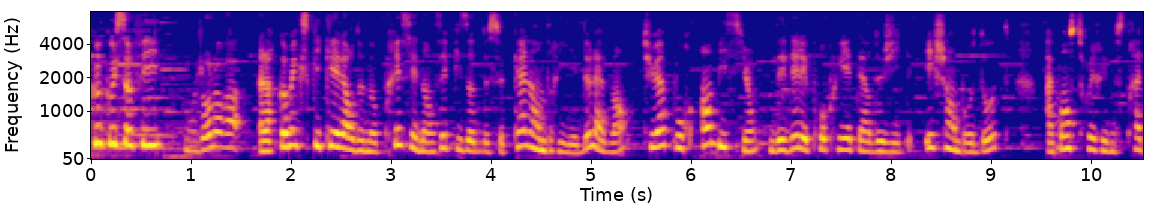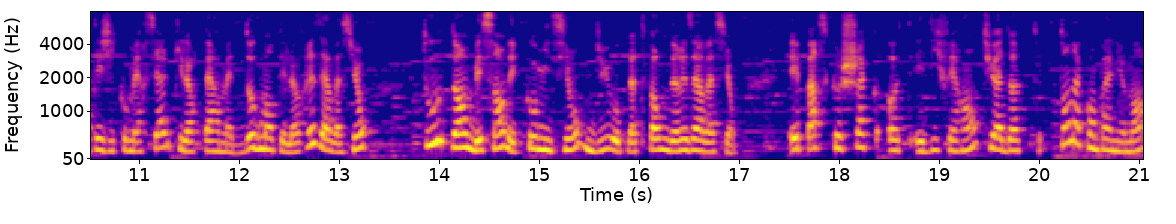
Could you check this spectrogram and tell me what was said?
Coucou Sophie Bonjour Laura Alors comme expliqué lors de nos précédents épisodes de ce calendrier de l'Avent, tu as pour ambition d'aider les propriétaires de gîtes et chambres d'hôtes à construire une stratégie commerciale qui leur permette d'augmenter leurs réservations tout en baissant les commissions dues aux plateformes de réservation. Et parce que chaque hôte est différent, tu adoptes ton accompagnement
